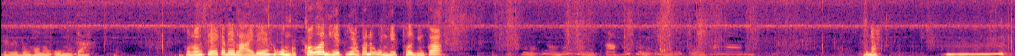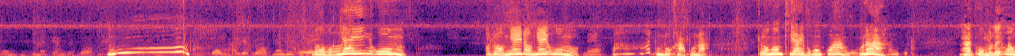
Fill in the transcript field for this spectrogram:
เดี๋ยวไปเบิ่งของน้องอุ่มจ้ะ ของน้องเซก็ได้หลายเด้ อุ่มเขาเอิ้นเห็ดอย่างก็นะอุ่มเห็ดเผิงอย่างก็ดูน่ะอู้ดอกบักใหญ่อุ่มเอาดอกใหญ่ดอกใหญ่อุ่มป้าดพุ่งดูขาพุ่นน่ะเคลียร์ห้องเคียร์ให้บุ้งกว้างๆพุ่นน่ะนั่นอุ่มมาเลยอุ่ม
